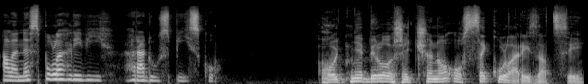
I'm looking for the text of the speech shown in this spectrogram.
ale nespolehlivých hradů z písku. Hodně bylo řečeno o sekularizaci.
